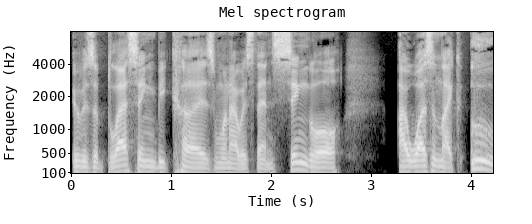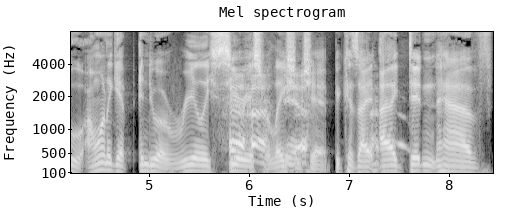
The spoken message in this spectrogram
it was a blessing because when i was then single i wasn't like ooh i want to get into a really serious relationship yeah. because I, I didn't have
